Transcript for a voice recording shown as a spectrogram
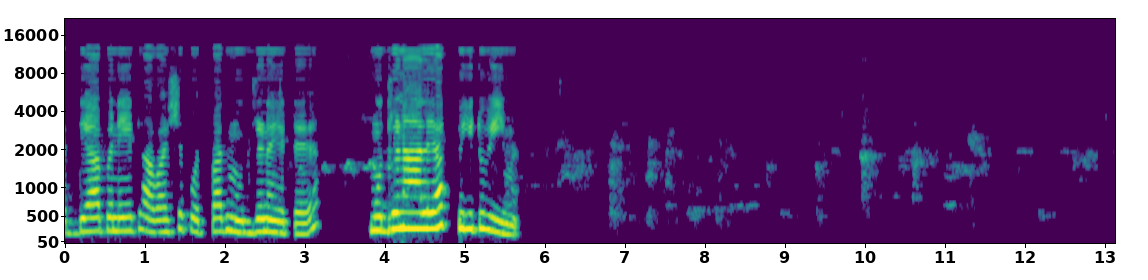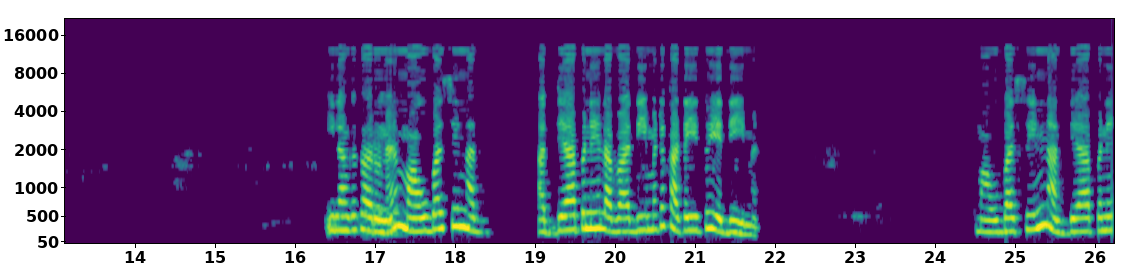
අධ්‍යාපනයට අවශ්‍ය පොත්පත් මුද්‍රණයට මුද්‍රණාලයක් පිහිටුවීම. ඊළඟ කරුණ මව්බසින් අධ්‍යාපනය ලබා දීමට කටයුතු යෙදීම. මව්බසින් අධ්‍යාපනය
